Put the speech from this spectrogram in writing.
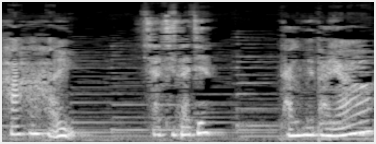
哈哈韩语”。下期再见，다음에봐요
